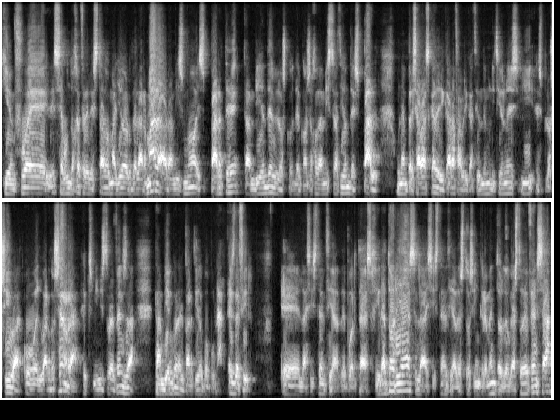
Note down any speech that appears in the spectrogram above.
quien fue el segundo jefe del Estado Mayor de la Armada, ahora mismo es parte también del Consejo de Administración de SPAL, una empresa vasca dedicada a la fabricación de municiones y explosivas, o Eduardo Serra, exministro de Defensa, también con el Partido Popular. Es decir, eh, la existencia de puertas giratorias, la existencia de estos incrementos del gasto de defensa,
